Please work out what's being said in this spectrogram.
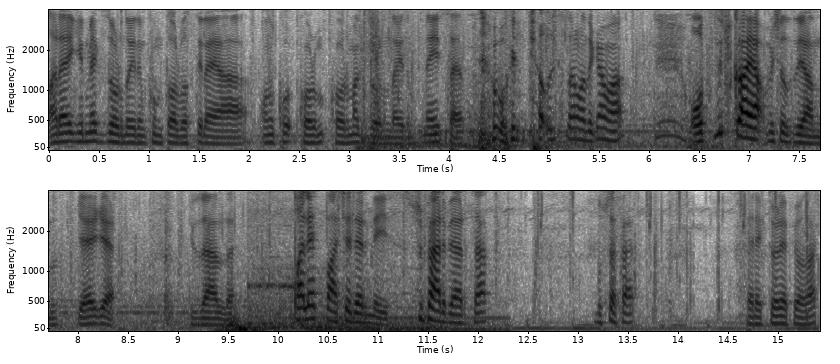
Araya girmek zorundaydım kum torbasıyla ya. Onu ko- korum- korumak zorundaydım. Neyse. bu ilk çalıştıramadık ama 33k yapmışız yalnız. GG. Güzeldi. Palet bahçelerindeyiz. Süper bir harita. Bu sefer selektör yapıyorlar.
